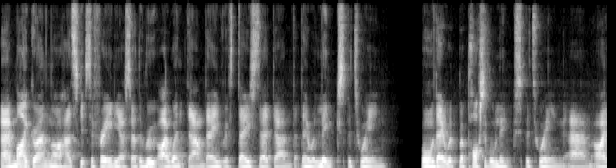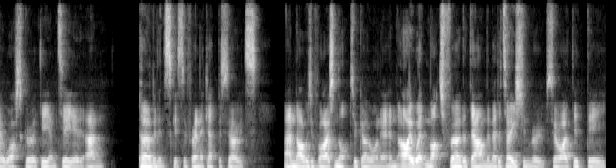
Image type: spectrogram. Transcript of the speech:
uh, my grandma had schizophrenia, so the route I went down, they they said um, that there were links between, or there were, were possible links between um, ayahuasca or DMT and permanent schizophrenic episodes. And I was advised not to go on it. And I went much further down the meditation route. So I did the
